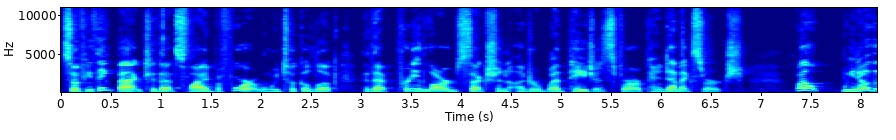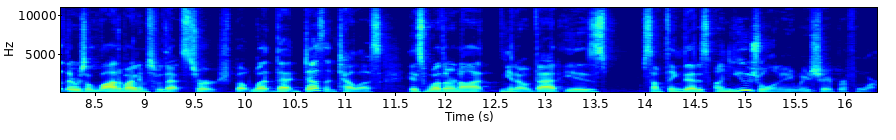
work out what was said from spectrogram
So if you think back to that slide before, when we took a look at that pretty large section under web pages for our pandemic search, well, we know that there was a lot of items for that search, but what that doesn't tell us is whether or not, you know, that is something that is unusual in any way, shape, or form.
